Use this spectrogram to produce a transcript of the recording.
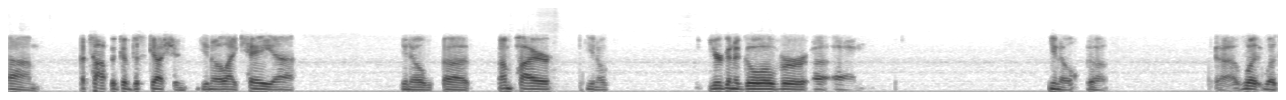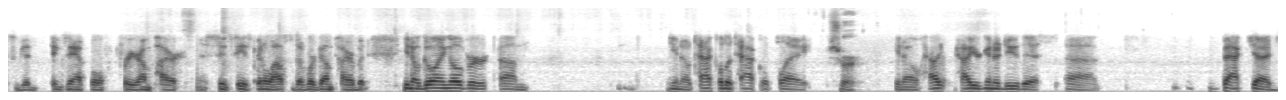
um, a topic of discussion. You know, like, hey, uh, you know, uh, umpire, you know, you're going to go over, uh, um, you know. Uh, uh, what, what's a good example for your umpire? Since it's been a while since I've worked umpire, but you know, going over, um, you know, tackle to tackle play, sure, you know, how how you're going to do this, uh, back judge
